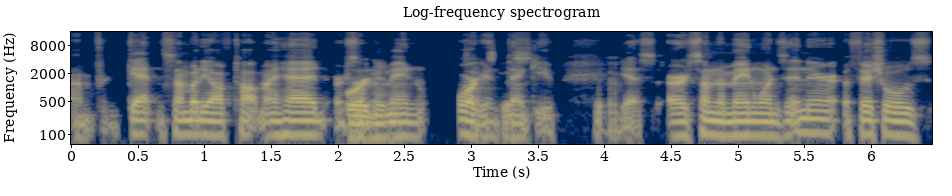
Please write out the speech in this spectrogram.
I'm forgetting somebody off top of my head or Oregon. some of the main Oregon. Texas. Thank you. Yeah. Yes, are some of the main ones in there. Officials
